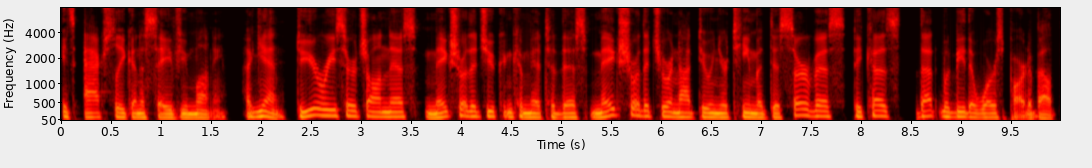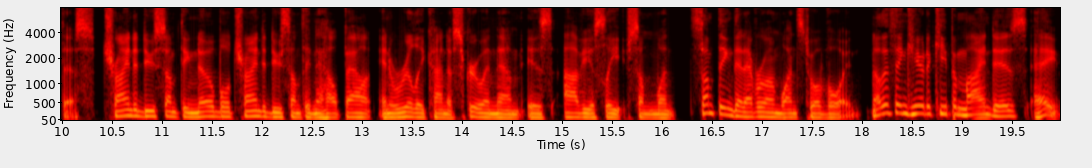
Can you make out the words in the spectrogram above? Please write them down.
it's actually going to save you money. Again, do your research on this. Make sure that you can commit to this. Make sure that you are not doing your team a disservice because that would be the worst part about this. Trying to do something noble, trying to do something to help out and really kind of screwing them is obviously someone, something that everyone wants to avoid. Another thing here to keep in mind is, hey,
